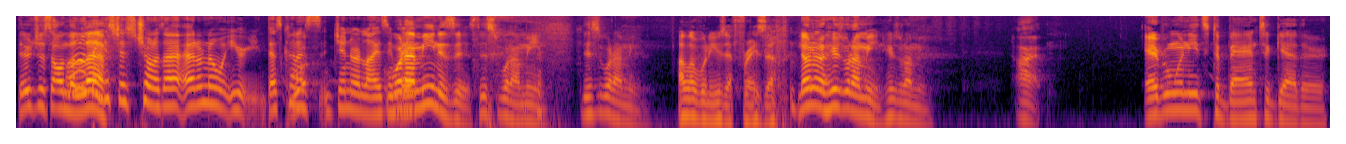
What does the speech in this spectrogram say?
They're just on oh, I the don't left. think it's just cholos. I, I don't know what you're. That's kind What- of generalizing. what but- I mean is this. This is what I mean. This is what I mean. I love when you use that phrase up. No, no, here's what I mean. Here's what I mean. All right. Everyone needs to band together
